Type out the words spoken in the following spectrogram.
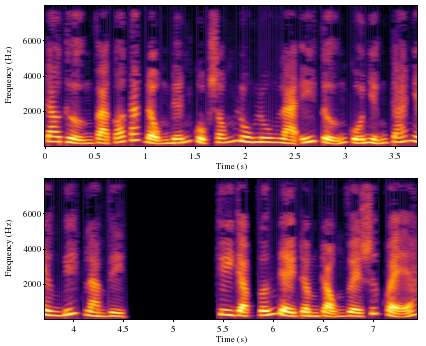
cao thượng và có tác động đến cuộc sống luôn luôn là ý tưởng của những cá nhân biết làm việc. Khi gặp vấn đề trầm trọng về sức khỏe,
